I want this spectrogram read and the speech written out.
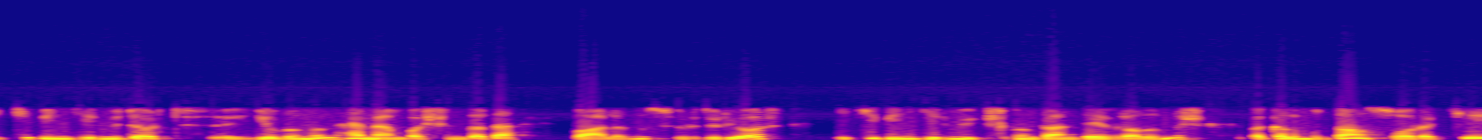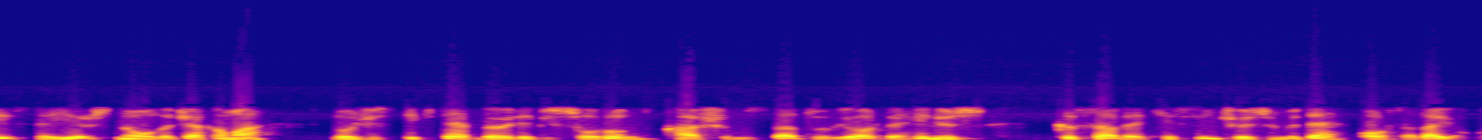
2024 yılının hemen başında da varlığını sürdürüyor. 2023 yılından devralınmış. Bakalım bundan sonraki seyir ne olacak ama lojistikte böyle bir sorun karşımızda duruyor ve henüz kısa ve kesin çözümü de ortada yok.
